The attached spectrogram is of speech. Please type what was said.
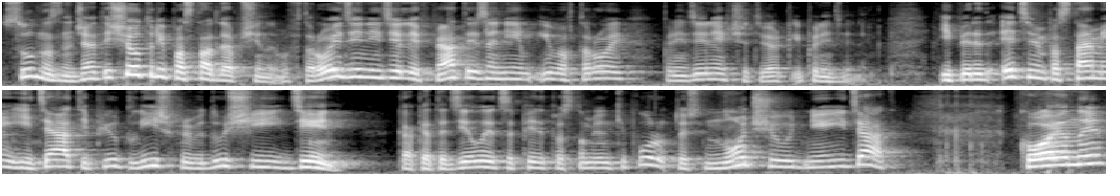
суд назначает еще три поста для общины. Во второй день недели, в пятый за ним, и во второй понедельник, четверг и понедельник. И перед этими постами едят и пьют лишь в предыдущий день, как это делается перед постом Йом-Кипур, то есть ночью не едят. Коины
